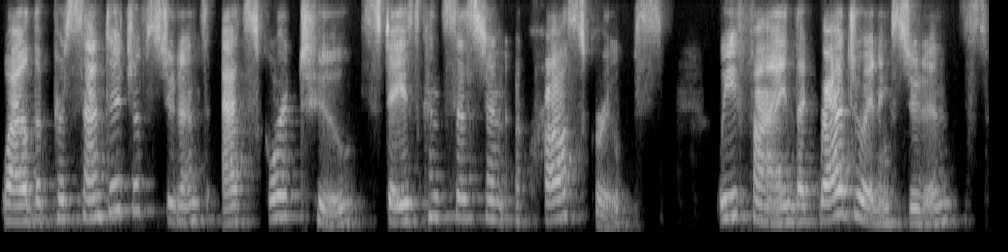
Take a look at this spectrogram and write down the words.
While the percentage of students at score two stays consistent across groups, we find that graduating students,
